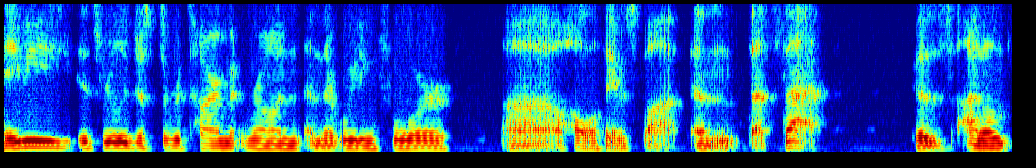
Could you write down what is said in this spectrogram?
maybe it's really just a retirement run and they're waiting for uh, a Hall of Fame spot, and that's that. Because I don't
